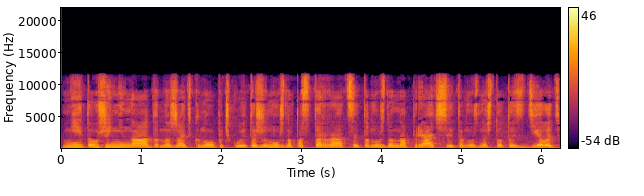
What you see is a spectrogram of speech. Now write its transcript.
мне это уже не надо, нажать кнопочку, это же нужно постараться, это нужно напрячься, это нужно что-то сделать,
